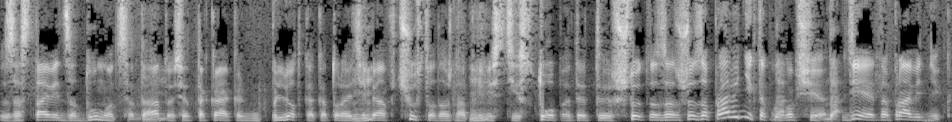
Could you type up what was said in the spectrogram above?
заставить задуматься, да, mm-hmm. то есть это такая как бы плетка, которая mm-hmm. тебя в чувство должна привести. Mm-hmm. Стоп, это, это что это за что за праведник такой да. вообще? Да. Где это праведник?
